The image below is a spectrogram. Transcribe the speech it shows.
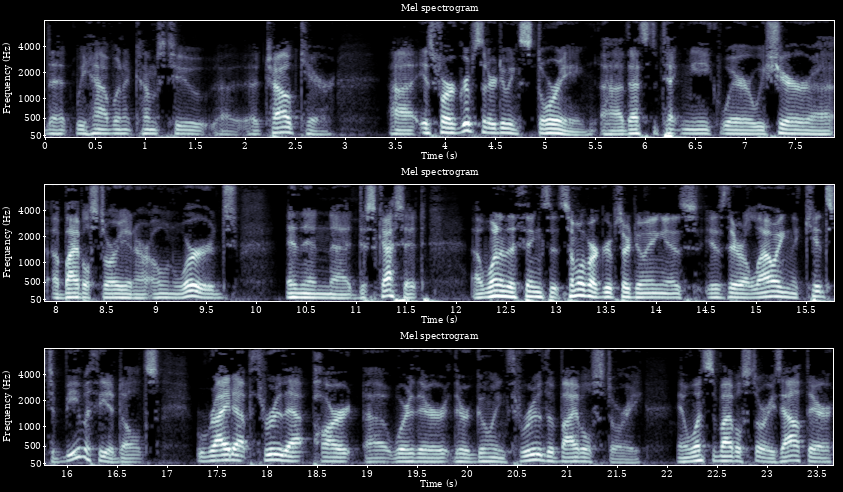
that we have when it comes to uh, child care uh, is for our groups that are doing storying. Uh, that's the technique where we share a, a, Bible story in our own words and then uh, discuss it. Uh, one of the things that some of our groups are doing is is they're allowing the kids to be with the adults right up through that part uh, where they're they're going through the Bible story. And once the Bible story is out there,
